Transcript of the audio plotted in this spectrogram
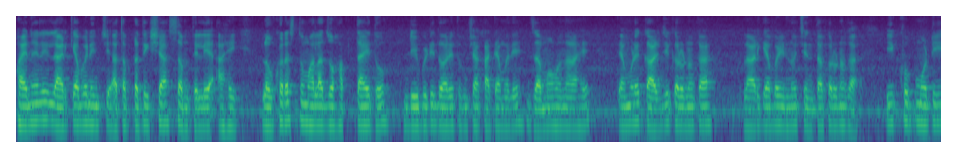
फायनली लाडक्या बहिणींची आता प्रतीक्षा संपलेली आहे. लवकरच तुम्हाला जो हप्ता आहे तो डी बी टीद्वारे तुमच्या खात्यामध्ये जमा होणार आहे. त्यामुळे काळजी करू नका. लाडक्या बहिणींनो चिंता करू नका. ही खूप मोठी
